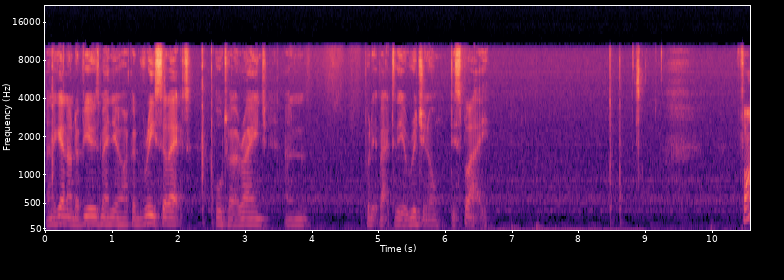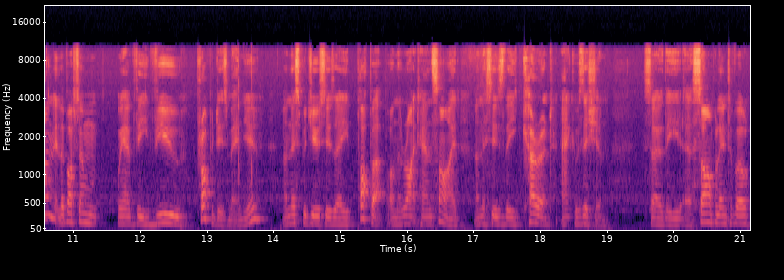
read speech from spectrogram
And again, under Views menu, I could reselect auto-arrange and put it back to the original display. Finally at the bottom we have the View Properties menu and this produces a pop-up on the right hand side and this is the current acquisition. So the uh, sample interval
